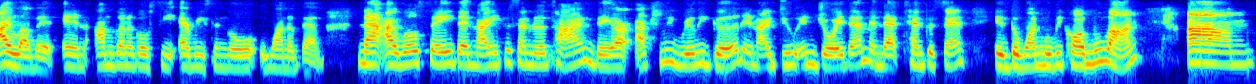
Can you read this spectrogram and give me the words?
I love it, and I'm gonna go see every single one of them. Now, I will say that 90% of the time they are actually really good, and I do enjoy them. And that 10% is the one movie called Mulan. Um,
